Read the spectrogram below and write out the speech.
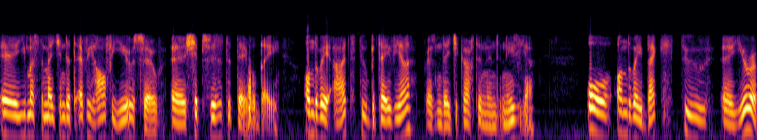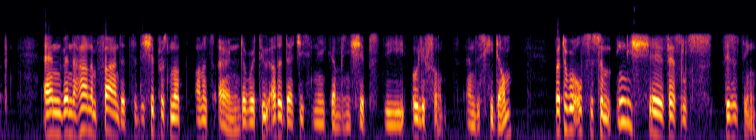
uh, you must imagine that every half a year or so, uh, ships visited Table Bay on the way out to Batavia, present-day Jakarta in Indonesia, or on the way back to uh, Europe. And when the Haarlem founded, the ship was not on its own. There were two other Dutch East India Company ships, the Olifant and the Schiedam. But there were also some English uh, vessels visiting.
